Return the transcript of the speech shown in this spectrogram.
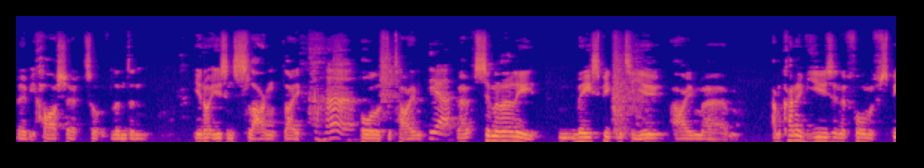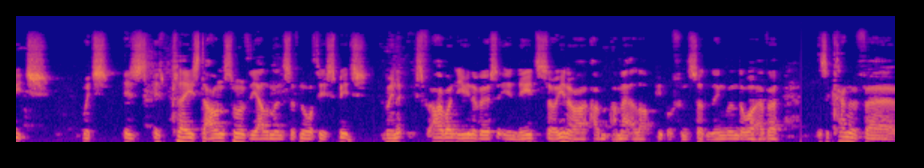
maybe harsher, sort of London. You're not using slang like Uh-huh. all of the time. Yeah. But similarly, me speaking to you, I'm um, I'm kind of using a form of speech which is is plays down some of the elements of northeast speech. I mean, it's- I went to university in Leeds, so you know I, I- met a lot of people from southern England or whatever. There's a kind of uh,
